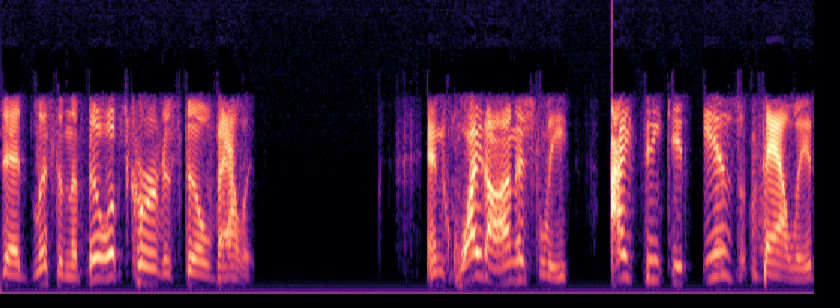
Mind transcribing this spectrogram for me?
said, listen, the Phillips curve is still valid. And quite honestly, I think it is valid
